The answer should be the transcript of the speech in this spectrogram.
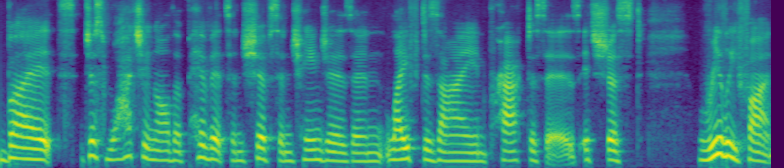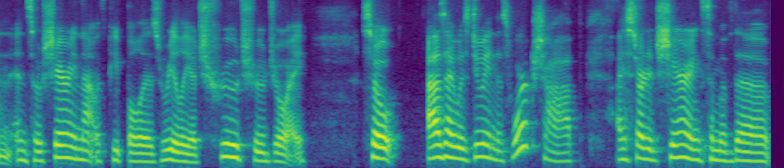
but just watching all the pivots and shifts and changes and life design practices it's just really fun. And so sharing that with people is really a true true joy. So as i was doing this workshop i started sharing some of the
